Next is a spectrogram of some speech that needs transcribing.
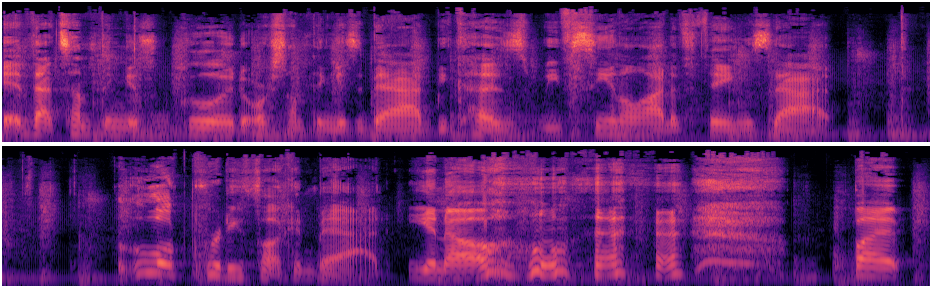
eh, that something is good or something is bad because we've seen a lot of things that look pretty fucking bad, you know? but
